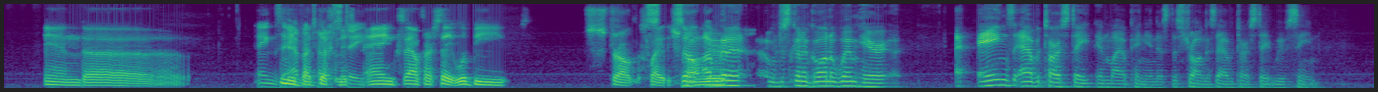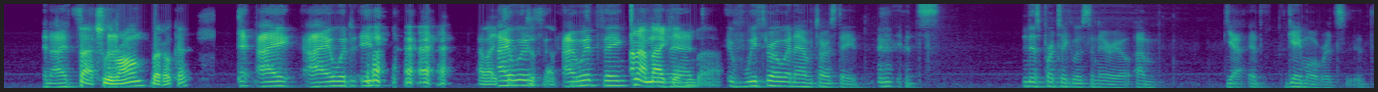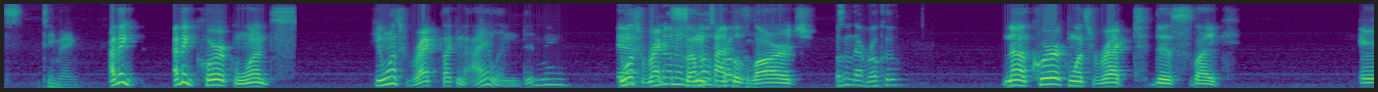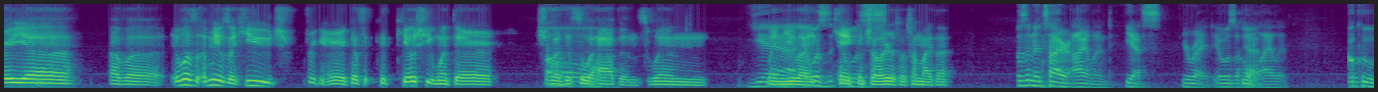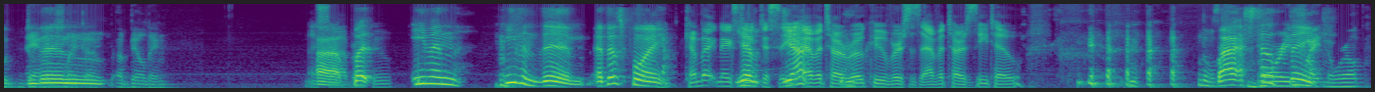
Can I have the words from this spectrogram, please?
and uh, Aang's I mean, by Avatar definition, state. Aang's Avatar state would be strong, slightly so stronger. I'm gonna I'm just gonna go on a whim here. Aang's Avatar state, in my opinion, is the strongest Avatar state we've seen, and I It's actually I- wrong, but okay. I I would it, I like. I would just I would think I mean, I'm not that kidding, but if we throw in Avatar state, it's in this particular scenario, I'm yeah, it's game over. It's it's Team Aang. I think I think Kuruk once he once wrecked like an island, didn't he? He Yeah, once wrecked no, no, no, some that was type of large. Wasn't that Roku? No, Kuruk once wrecked this like area of a. It was I mean it was a huge freaking area because Kyoshi went there. She's like, "This is what Oh. happens when Yeah, when you like was, can't was, control yourself, or something like that." It was an entire island. Yes, you're right. It was a whole Yeah. island. Roku damaged then- like a, a building. Nice Uh, job, but- Roku. Even even then, at this point, Come back next Yeah, week to see yeah. Avatar Roku versus Avatar Szeto. the most But I still boring think- fight in the world.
